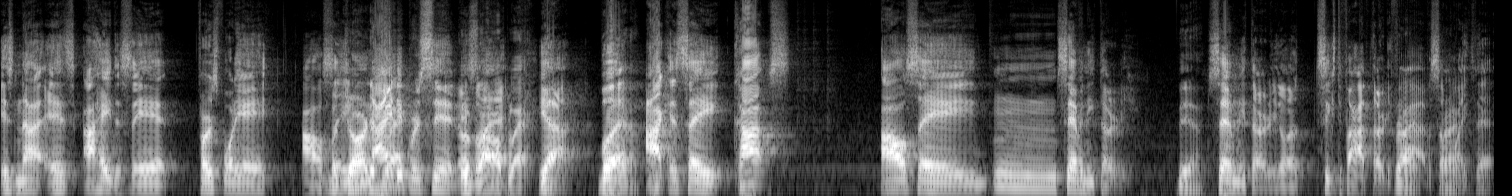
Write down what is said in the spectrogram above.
It's not. It's. I hate to say it. First forty eight. I'll say Majority black. ninety percent are black. black. Yeah, but Yeah. I can say cops. I'll say mm, 70 30. Yeah. 70 30 or 65 35 Right, or something right. like that.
